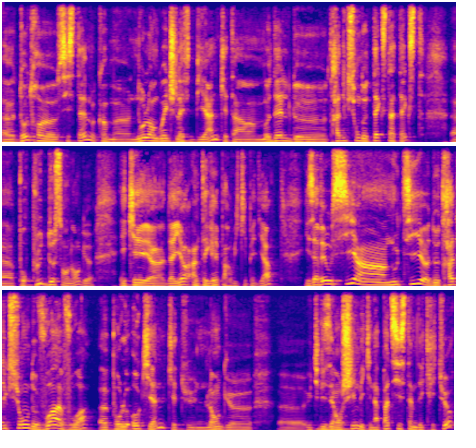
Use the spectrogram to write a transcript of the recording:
euh, d'autres euh, systèmes comme No Language Left Behind, qui est un modèle de traduction de texte à texte pour plus de 200 langues et qui est d'ailleurs intégré par Wikipédia. Ils avaient aussi un outil de traduction de voix à voix pour le Hokkien, qui est une langue utilisée en Chine mais qui n'a pas de système d'écriture.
